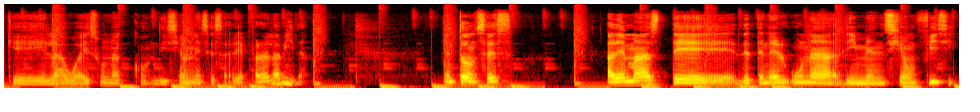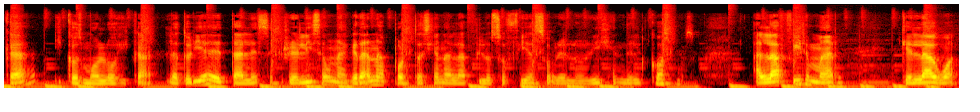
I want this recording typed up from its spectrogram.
que el agua es una condición necesaria para la vida. Entonces, además de, de tener una dimensión física y cosmológica, la teoría de Tales realiza una gran aportación a la filosofía sobre el origen del cosmos, al afirmar que el agua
